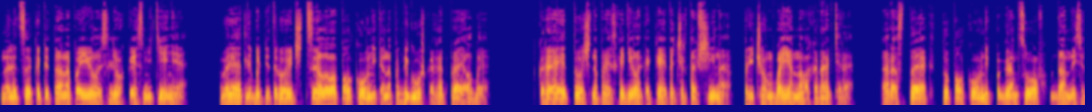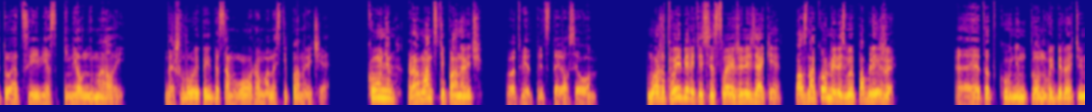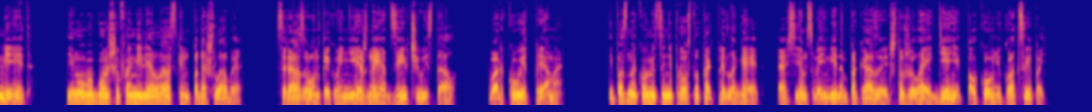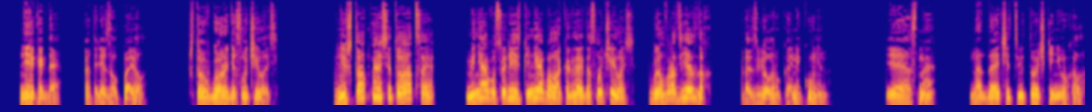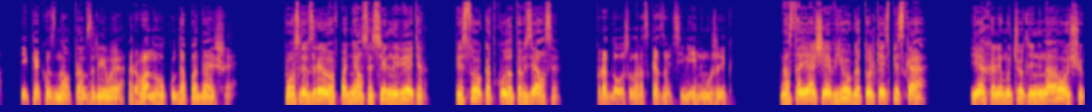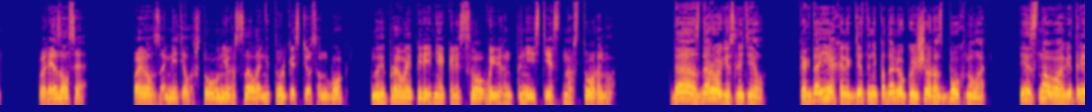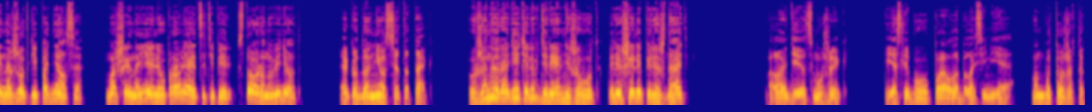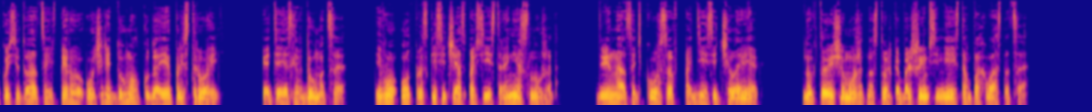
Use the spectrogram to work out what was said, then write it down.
На лице капитана появилось легкое смятение. Вряд ли бы Петрович целого полковника на побегушках отправил бы. В крае точно происходила какая-то чертовщина, причем военного характера. А раз так, то полковник Погранцов в данной ситуации вес имел немалый. Дошло это и до самого Романа Степановича. «Кунин, Роман Степанович», — в ответ представился он. «Может, выберетесь из своей железяки? Познакомились бы поближе». А этот Кунин тон выбирать умеет. Ему бы больше фамилия Ласкин подошла бы. Сразу он какой нежный и отзывчивый стал. Воркует прямо. И познакомиться не просто так предлагает, а всем своим видом показывает, что желает денег полковнику отсыпать. «Некогда», — отрезал Павел. «Что в городе случилось?» «Внештатная ситуация. Меня в Уссурийске не было, когда это случилось. Был в разъездах», — развел руками Кунин. «Ясно. На даче цветочки нюхал, и, как узнал про взрывы, рванул куда подальше. После взрывов поднялся сильный ветер, песок откуда-то взялся, продолжил рассказывать семейный мужик. Настоящая вьюга только из песка. Ехали мы чуть ли не на ощупь. Врезался. Павел заметил, что у универсала не только стесан бок, но и правое переднее колесо вывернуто неестественно в сторону. Да, с дороги слетел. Когда ехали, где-то неподалеку еще раз бухнуло. И снова витрина жуткий поднялся. Машина еле управляется теперь, в сторону ведет. А куда нёсся-то так? У жены родители в деревне живут, решили переждать. Молодец, мужик. Если бы у Павла была семья, он бы тоже в такой ситуации в первую очередь думал, куда ее пристроить. Хотя, если вдуматься, его отпрыски сейчас по всей стране служат. 12 курсов по 10 человек. Но кто еще может настолько большим семейством похвастаться?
